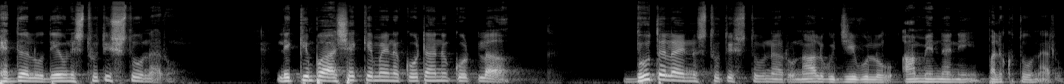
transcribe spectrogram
పెద్దలు దేవుని స్థుతిస్తూ ఉన్నారు. లెక్కింప అశక్యమైన కోటాను కోట్ల దూతలు ఆయన స్థుతిస్తూ ఉన్నారు. నాలుగు జీవులు ఆమెనని పలుకుతూ ఉన్నారు.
